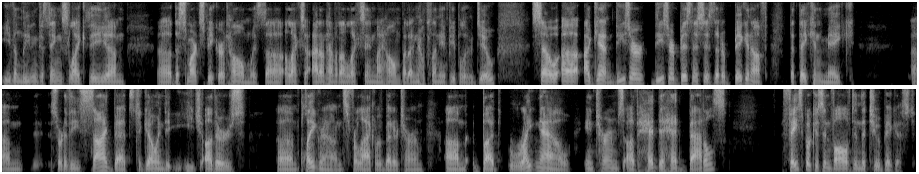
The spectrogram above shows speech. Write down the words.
even leading to things like the um, uh, the smart speaker at home with uh, Alexa. I don't have it on Alexa in my home, but I know plenty of people who do. So uh, again, these are these are businesses that are big enough that they can make um, sort of these side bets to go into each other's um, playgrounds, for lack of a better term. Um, but right now, in terms of head to head battles, Facebook is involved in the two biggest.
